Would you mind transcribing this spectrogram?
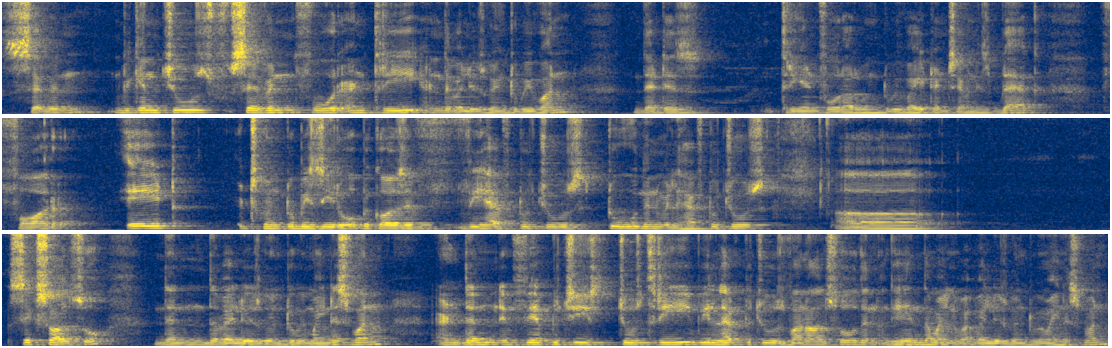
7 we can choose 7 4 and 3 and the value is going to be 1 that is 3 and 4 are going to be white and 7 is black. For 8 it's going to be 0 because if we have to choose 2 then we'll have to choose uh, 6 also then the value is going to be minus 1 and then if we have to choose choose 3 we'll have to choose 1 also. Then again the value is going to be minus 1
